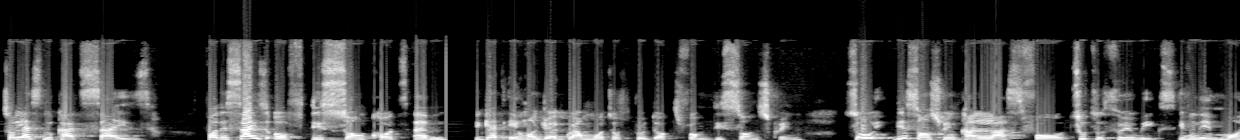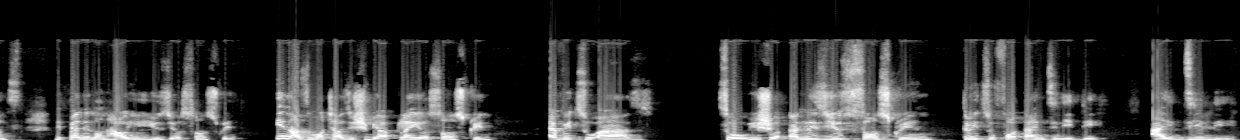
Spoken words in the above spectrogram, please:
So let's look at size. For the size of this sun cut um you get a hundred gram worth of product from this sunscreen. So this sunscreen can last for two to three weeks even a month depending on how you use your sunscreen in as much as you should be applying your sunscreen every two hours. So you should at least use sunscreen three to four times in a day ideally.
